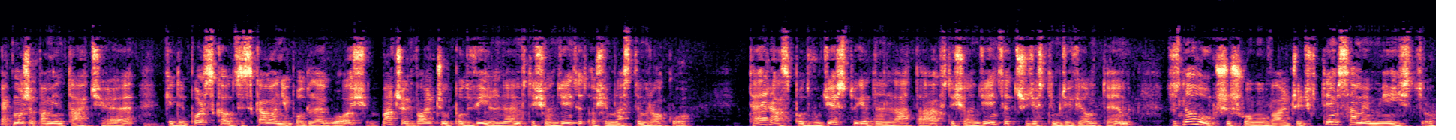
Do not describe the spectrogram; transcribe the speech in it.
Jak może pamiętacie, kiedy Polska odzyskała niepodległość, Maczek walczył pod Wilnem w 1918 roku. Teraz, po 21 latach, w 1939, znowu przyszło mu walczyć w tym samym miejscu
